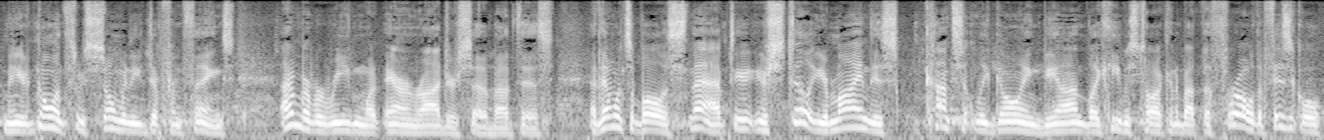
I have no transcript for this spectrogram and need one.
I mean, you're going through so many different things I remember reading what Aaron Rodgers said about this. And then once the ball is snapped, you're still, your mind is constantly going beyond, like he was talking about, the throw, the physical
